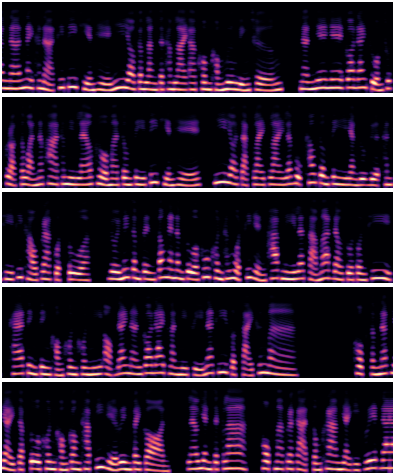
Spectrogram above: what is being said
ดังนั้นในขณะที่จี้เขียนเหยี่ยอกำลังจะทำลายอาคมของเมืองหลิงเฉิง นันเย่เย่ก็ได้สวมชุดเกราะสวรรค์นภาธมินแล้วโผล่มาโจมตีจี้เขียนเหยี่ยอจากไกลๆและบุกเข้าโจมตีอย่างดุเดือดทันทีที่เขาปรากฏตัว โดยไม่จำเป็นต้องแนะนำตัวผู้คนทั้งหมดที่เห็นภาพนี้และสามารถเดาตัวตนที่แท้จริง ๆ ของคนคนนี้ออกได้นั้นก็ได้พลันมีสีหน้าที่สดใสขึ้นมาหกสำนักใหญ่จับตัวคนของกองทัพอี้เหรินไปก่อน แล้วยังจะกล้าหกมาประกาศสงครามใหญ่อีกเรียกได้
